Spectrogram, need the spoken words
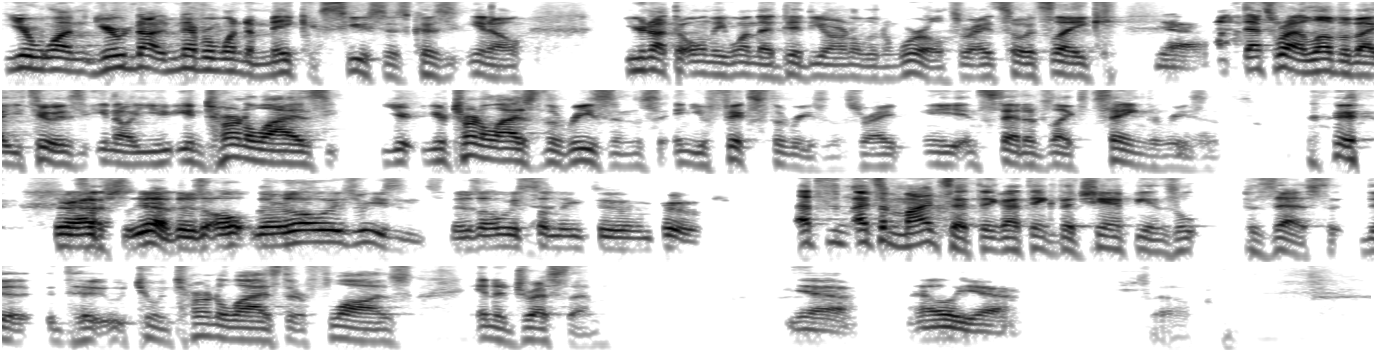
you're one. You're not never one to make excuses because you know you're not the only one that did the Arnold in the Worlds, right? So it's like, yeah, that's what I love about you too. Is you know you internalize you, you internalize the reasons and you fix the reasons, right? Instead of like saying the reasons. there so, absolutely, yeah. There's there's always reasons. There's always yeah. something to improve. That's that's a mindset thing. I think that champions possess the, to to internalize their flaws and address them. Yeah, hell yeah. So,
